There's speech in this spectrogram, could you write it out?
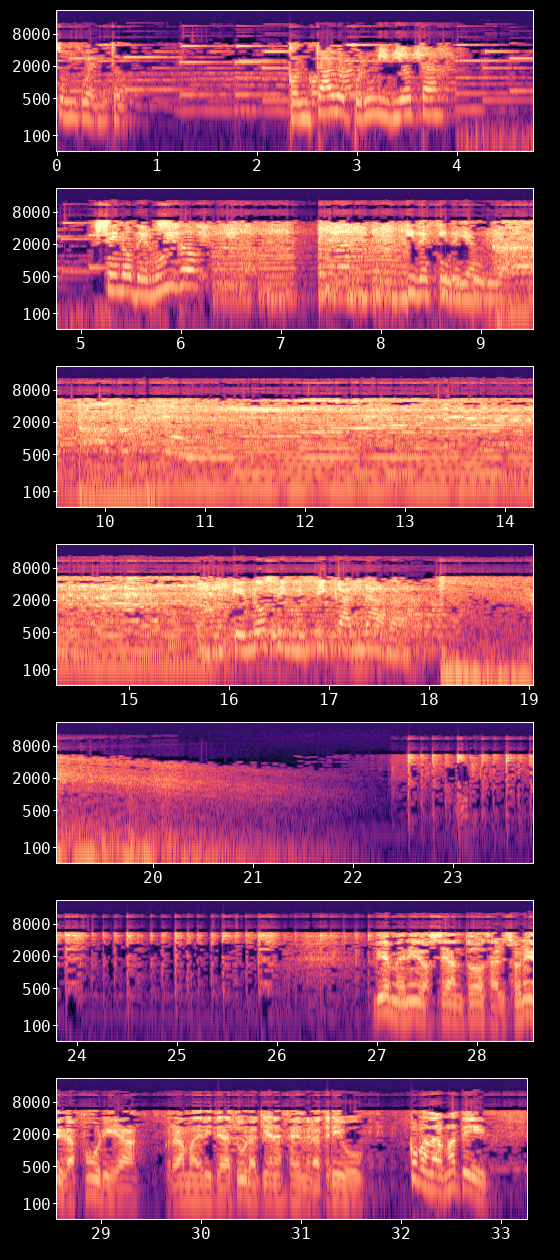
Es un cuento, contado por un idiota, lleno de ruido y de furia. Que no significa nada. Bienvenidos sean todos al Sonido y la Furia, programa de literatura aquí en FM La Tribu. ¿Cómo andás, Mati?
